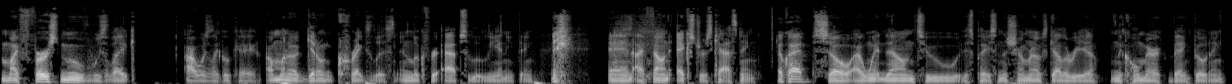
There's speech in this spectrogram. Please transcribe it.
My first move was like, I was like, okay, I'm gonna get on Craigslist and look for absolutely anything. and I found extras casting. Okay, So I went down to this place in the Sherman Oaks Galleria in the Comerica Bank building,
